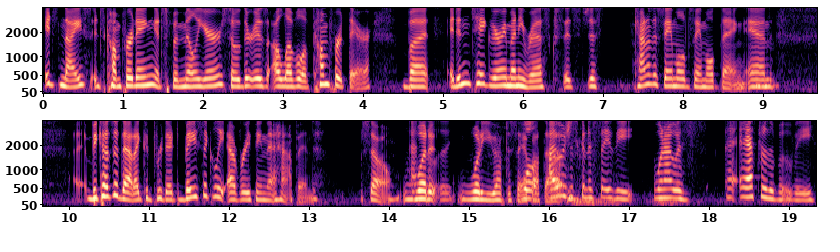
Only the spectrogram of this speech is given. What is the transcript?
it's nice, it's comforting, it's familiar, so there is a level of comfort there. But it didn't take very many risks. It's just kind of the same old, same old thing. And Mm-hmm. because of that, I could predict basically everything that happened. So what it, Absolutely. what do you have to say well, about that? I was just gonna say the when I was after the movie,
